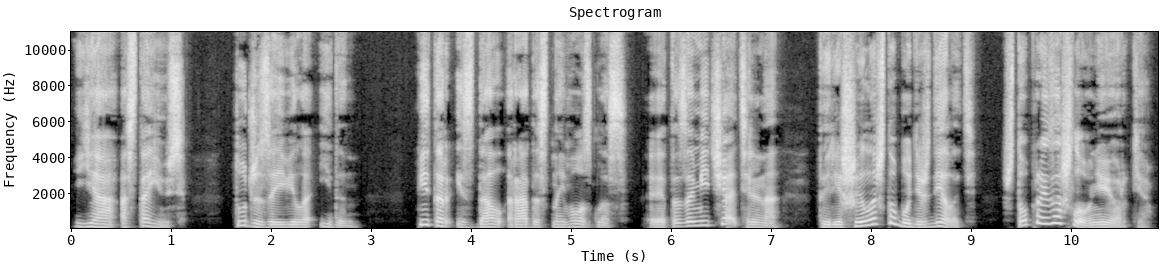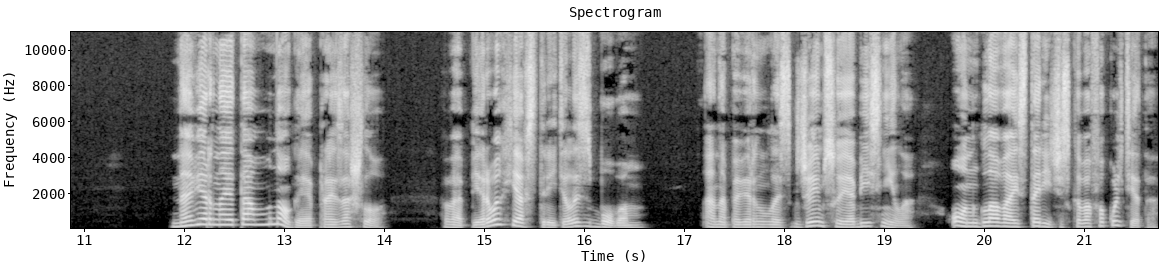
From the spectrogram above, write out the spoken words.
«Я остаюсь», – тут же заявила Иден. Питер издал радостный возглас. «Это замечательно! Ты решила, что будешь делать? Что произошло в Нью-Йорке?» «Наверное, там многое произошло. Во-первых, я встретилась с Бобом». Она повернулась к Джеймсу и объяснила. Он глава исторического факультета.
